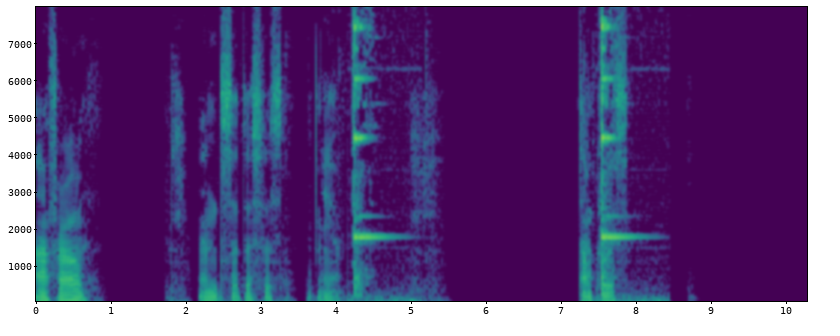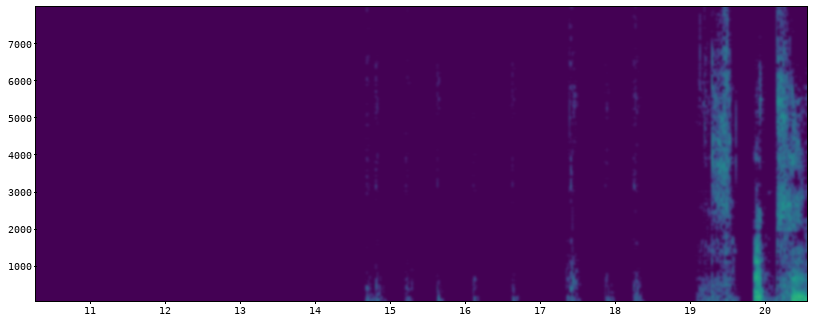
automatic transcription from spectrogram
afro. And so this was, yeah. Tom Cruise. Okay.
